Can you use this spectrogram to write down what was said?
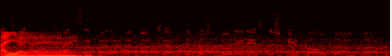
Eieieiei Heimmannschaft. Sie müssen nur die nächste Spielpause abwarten.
